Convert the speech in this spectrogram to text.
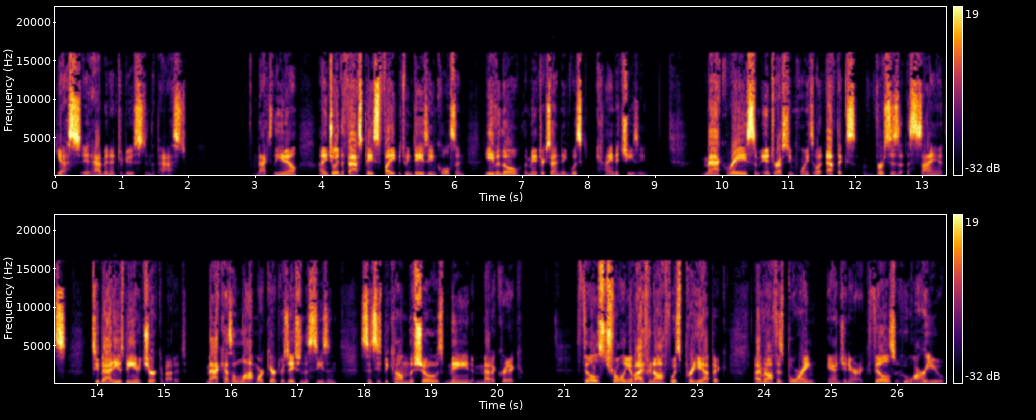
yes, it had been introduced in the past. Back to the email. I enjoyed the fast paced fight between Daisy and Coulson, even though the Matrix ending was kind of cheesy. Mack raised some interesting points about ethics versus science. Too bad he was being a jerk about it. Mack has a lot more characterization this season since he's become the show's main Metacritic. Phil's trolling of Ivanov was pretty epic. Ivanov is boring and generic. Phil's Who Are You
